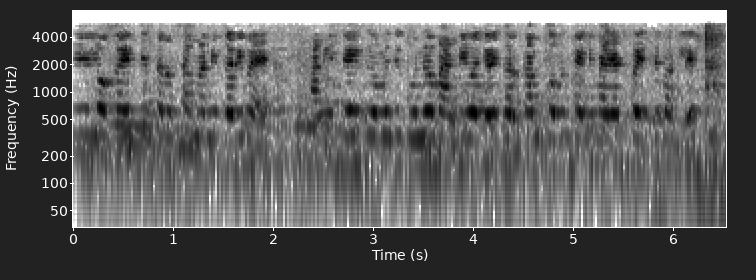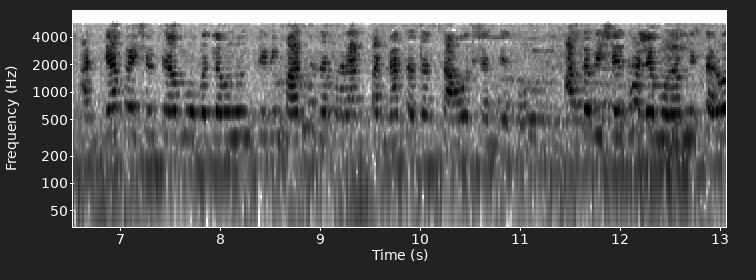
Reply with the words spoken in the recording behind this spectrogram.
जे लोक आहेत ते सर्वसामान्य गरीब आहेत. आणि ते म्हणजे धुणं भांडी वगैरे घरकाम करून त्यांनी माझ्यात पैसे भरले. आणि त्या पैशाच्या मोबदला म्हणून त्यांनी पाच हजार भरा पन्नास हजार सहा वर्षात देतो. असा विषय झाल्यामुळं मी सर्व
